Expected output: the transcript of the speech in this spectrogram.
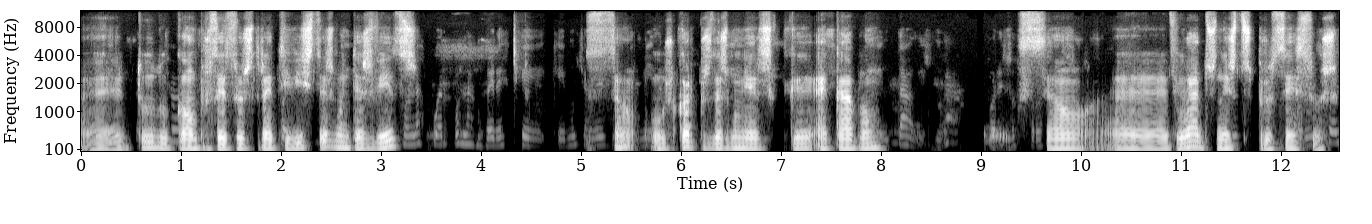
eh, sus tudo com processos extrativistas, eh, muitas vezes los cuerpos las mujeres que, que muchas veces são os corpos das mulheres que acabam que são, eh, violados nestes processos.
